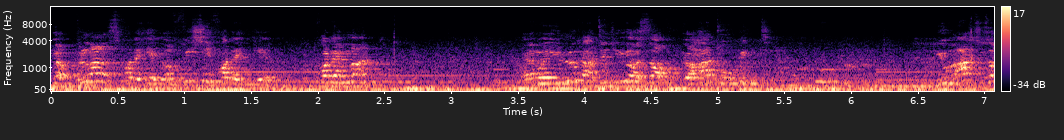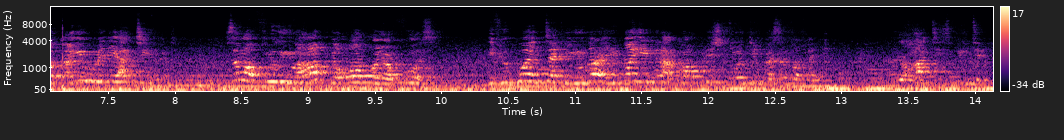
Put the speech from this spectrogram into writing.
your plans for the year, your vision for the year, for the month. And when you look at it, you yourself, your heart will beat. You ask yourself, can you really achieve it? Some of you, you have your own on your phones. If you go and check it, you know you don't even accomplish 20% of it. Your heart is beating.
